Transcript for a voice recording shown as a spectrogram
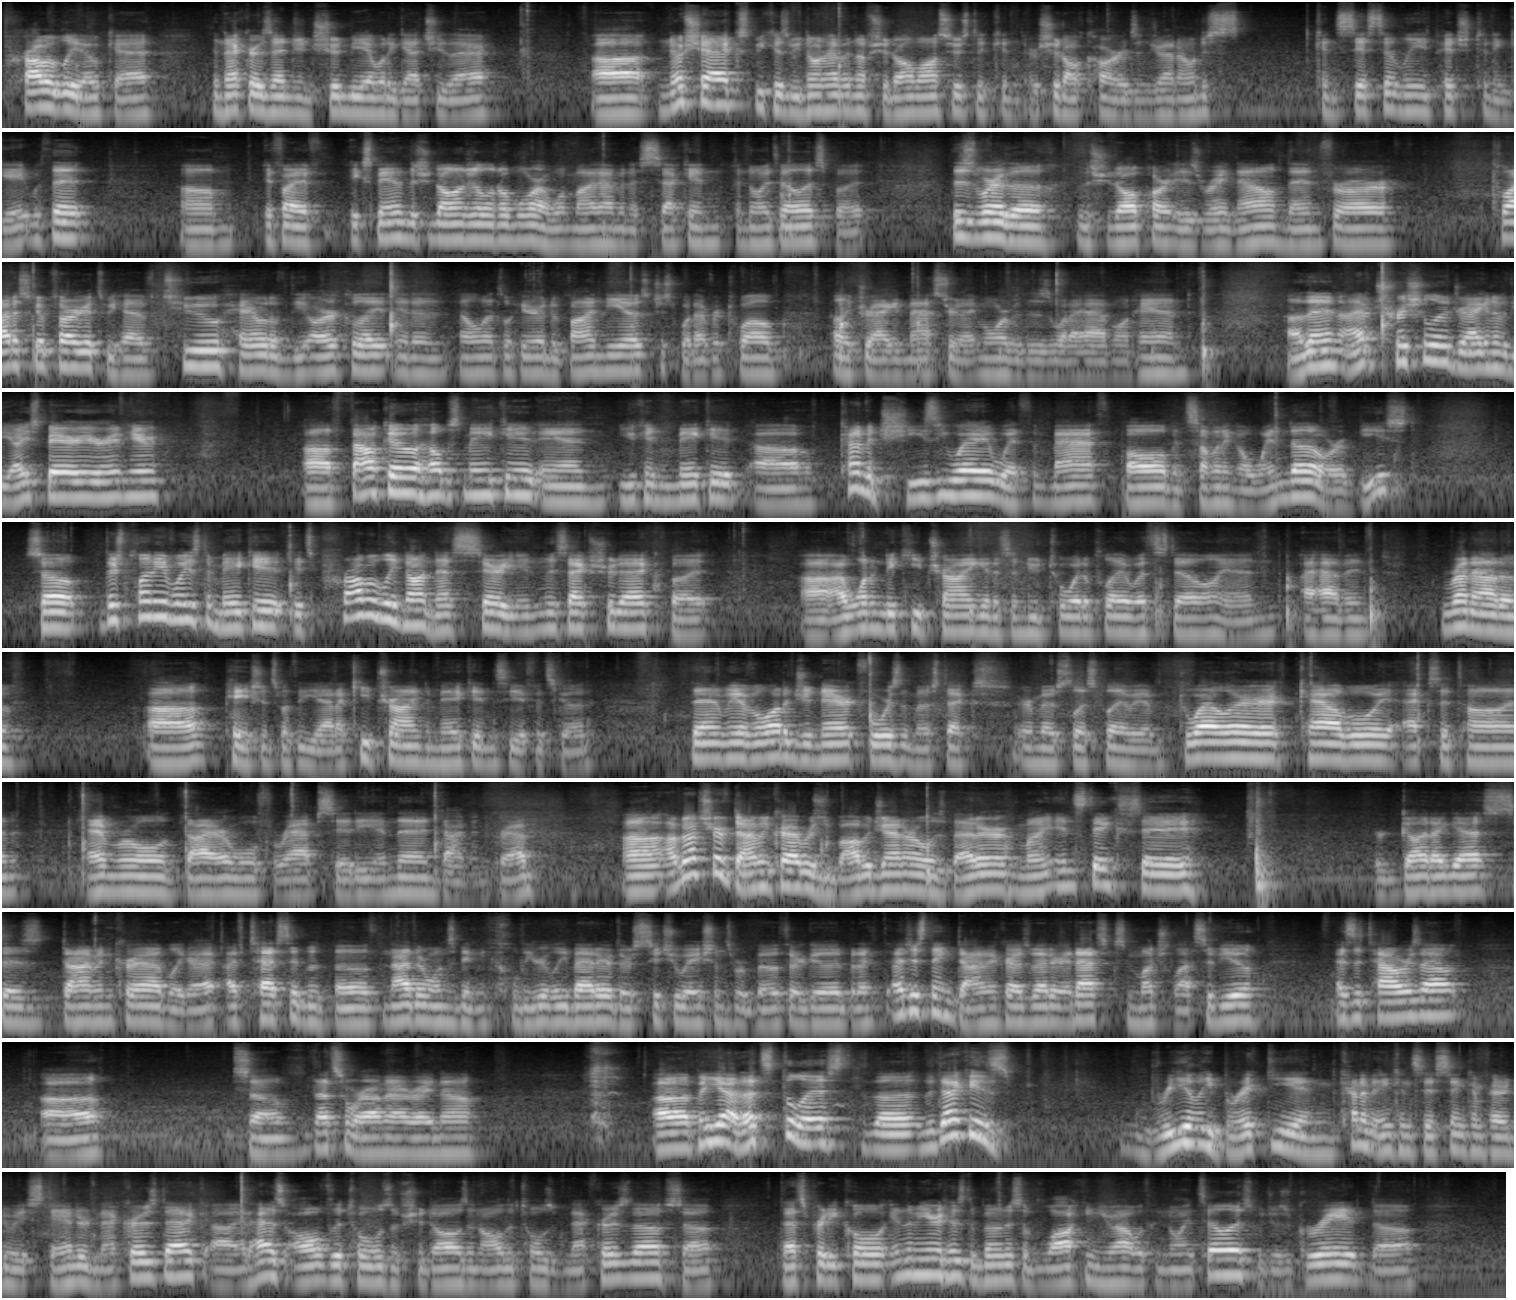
probably okay. The Nekroz engine should be able to get you there. Uh, no shacks because we don't have enough Shaddoll monsters to con or Shaddoll cards in general. Just consistently pitch to negate with it. Um, if I expanded the Shaddoll a little more, I wouldn't mind having a second Annoy-Tillus, but this is where the, the Shaddoll part is right now. Then for our Kaleidoscope targets, we have two Herald of the Arclight and an Elemental Hero Divine Neos, just whatever, 12. I like Dragon Master Knight more, but this is what I have on hand. Uh, then I have Trishula, Dragon of the Ice Barrier in here. Uh, Falco helps make it, and you can make it uh, kind of a cheesy way with Math, Bulb, and summoning a Winda or a Beast. So there's plenty of ways to make it. It's probably not necessary in this extra deck, but uh, I wanted to keep trying it. It's a new toy to play with still, and I haven't run out of uh, patience with it yet. I keep trying to make it and see if it's good. Then we have a lot of generic fours that most decks or most lists play. We have Dweller, Cowboy, Exciton, Emerald, Direwolf, Rhapsody, and then Diamond Crab. Uh, I'm not sure if Diamond Crab or Zubaba General is better. My instincts say, or gut, I guess, says Diamond Crab. Like I, have tested with both. Neither one's been clearly better. There's situations where both are good, but I, I just think Diamond Crab's better. It asks much less of you as the tower's out. Uh, so that's where I'm at right now. Uh, but yeah, that's the list. The the deck is really bricky and kind of inconsistent compared to a standard Nekroz deck. Uh, it has all of the tools of Shaddolls and all the tools of Nekroz, though, so that's pretty cool. In the mirror, it has the bonus of locking you out with Annoy-Tillus, which is great. Uh,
